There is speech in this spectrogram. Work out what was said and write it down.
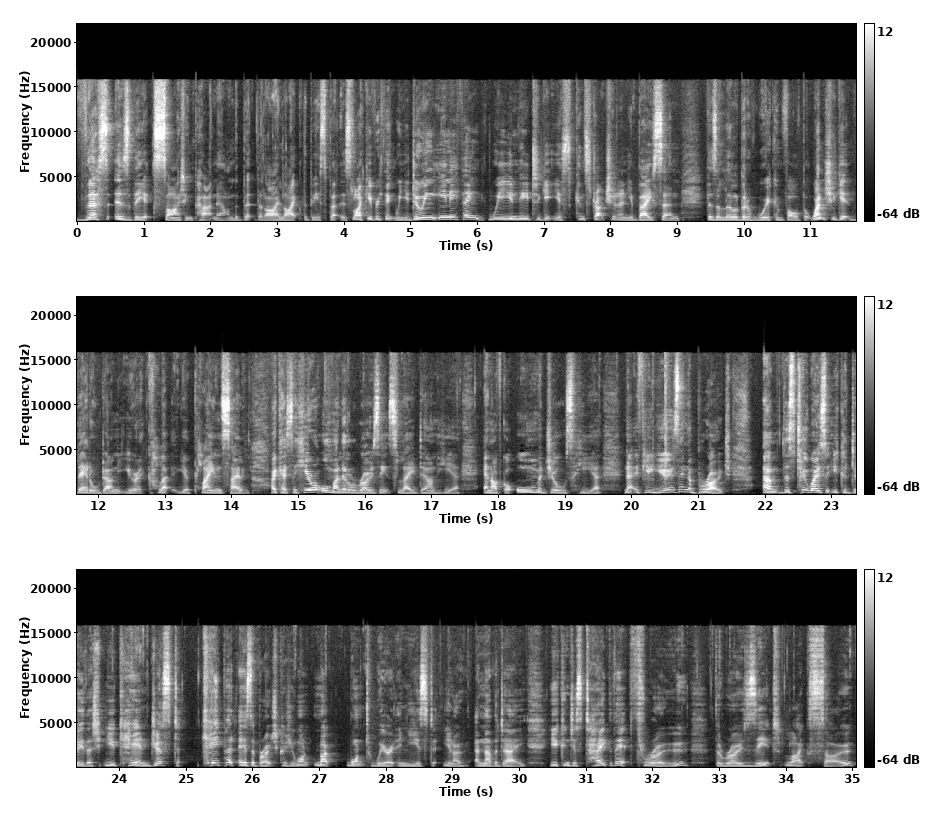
This is the exciting part now and the bit that I like the best. But it's like everything, when you're doing anything where you need to get your construction and your base in, there's a little bit of work involved. But once you get that all done, you're, you're plain sailing. Okay, so here are all my little rosettes laid down here. And I've got all my jewels here. Now, if you're using a brooch, um, there's two ways that you could do this. You can just keep it as a brooch because you want want to wear it in years, to, you know, another day, you can just take that through the rosette like so.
